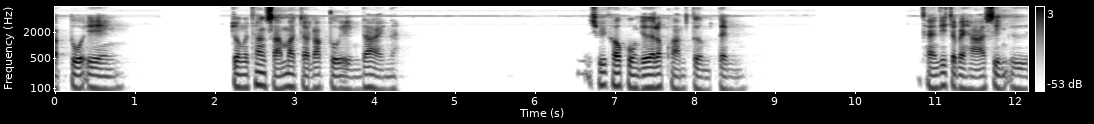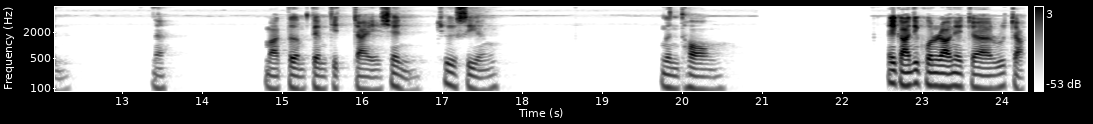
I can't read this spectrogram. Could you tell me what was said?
กับตัวเอง จนกระทั่งสามารถจะรักตัวเองได้นะชีวิตเขาคงจะได้รับความเติมเต็ม แทนที่จะไปหาสิ่งอื่นนะมาเติมเต็มจิตใจ เช่น ชื่อเสียง เงินทองไอการที่คนเราเนี่ยจะรู้จัก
